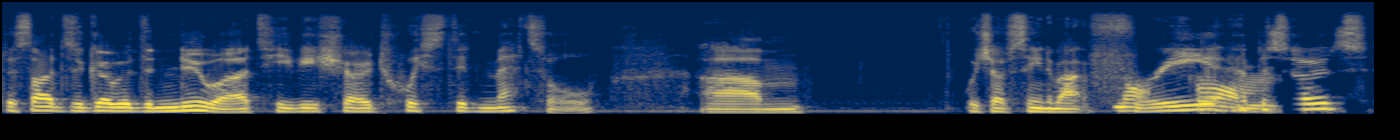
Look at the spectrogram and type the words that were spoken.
Decided to go with the newer TV show Twisted Metal. Um, which I've seen about three episodes.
